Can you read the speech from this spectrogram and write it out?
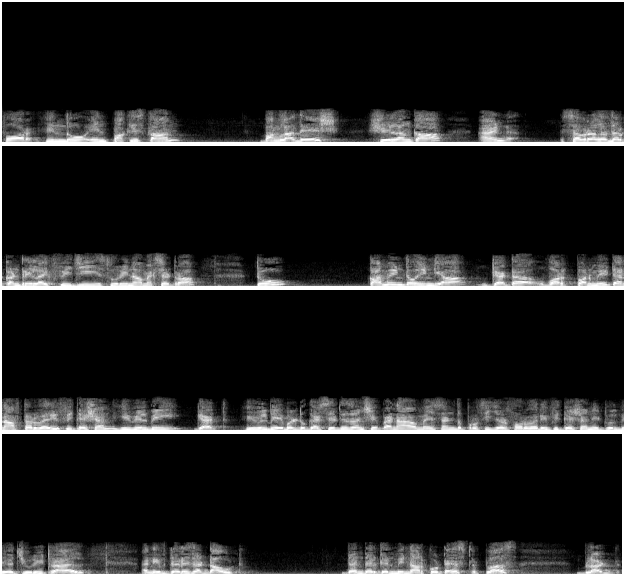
for Hindu in Pakistan, Bangladesh, Sri Lanka, and several other countries like Fiji, Suriname, etc., to come into India, get a work permit, and after verification, he will be get he will be able to get citizenship. And I have mentioned the procedure for verification. It will be a jury trial, and if there is a doubt, then there can be narco test plus blood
